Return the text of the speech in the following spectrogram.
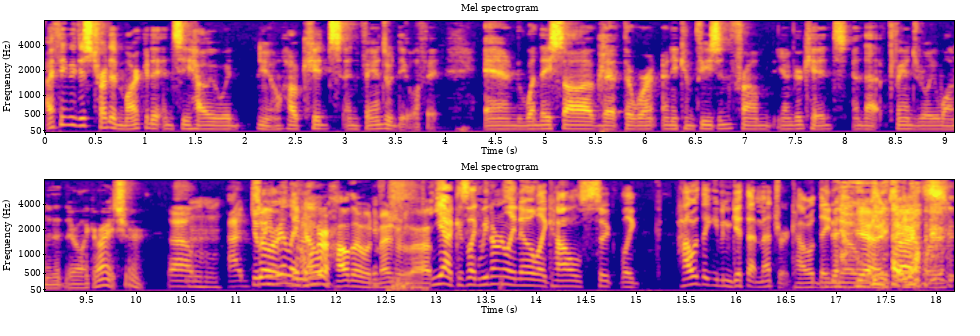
I think they just tried to market it and see how it would, you know, how kids and fans would deal with it. And when they saw that there weren't any confusion from younger kids and that fans really wanted it, they're like, "All right, sure." Well, uh, do So, we really I know? wonder how they would if- measure that. Yeah, because like we don't really know like how sick like how would they even get that metric? How would they know? Yeah, exactly.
